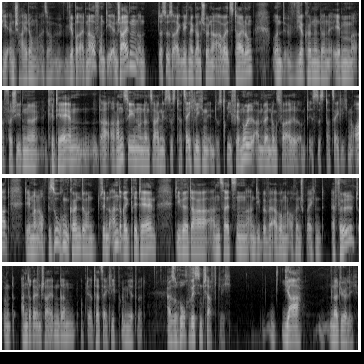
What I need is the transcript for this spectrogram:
die Entscheidung. Also wir bereiten auf und die entscheiden und das ist eigentlich eine ganz schöne Arbeitsteilung und wir können dann eben verschiedene Kriterien da ranziehen und dann sagen, ist es tatsächlich ein Industrie 4.0 Anwendungsfall und ist es tatsächlich ein Ort, den man auch besuchen könnte und sind andere Kriterien, die wir da ansetzen, an die Bewerbung auch entsprechend erfüllt und andere entscheiden dann, ob der tatsächlich prämiert wird. Also hochwissenschaftlich. Ja, natürlich.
